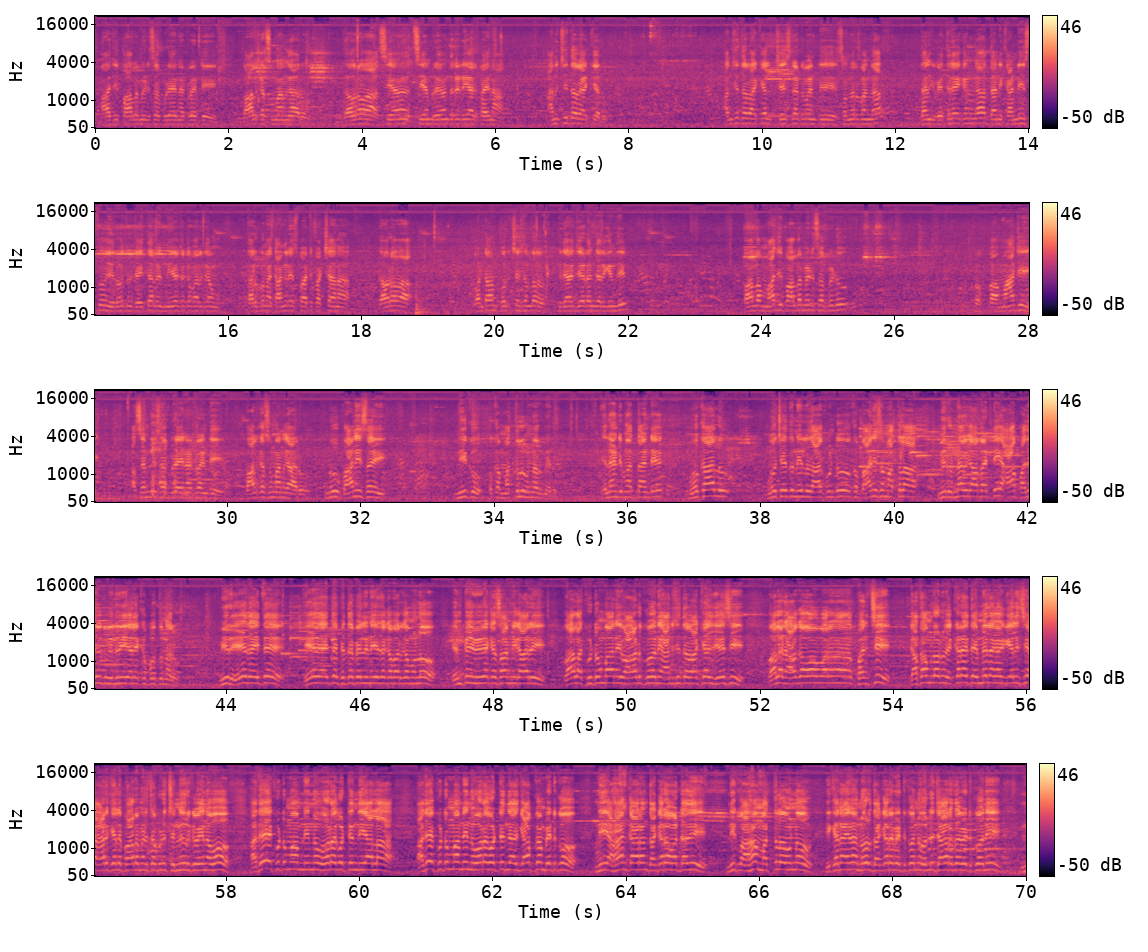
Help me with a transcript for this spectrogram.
మాజీ పార్లమెంటు సభ్యుడైనటువంటి బాలక సుమన్ గారు గౌరవ సీఎం సీఎం రేవంత్ రెడ్డి గారి పైన అనుచిత వ్యాఖ్యలు అనుచిత వ్యాఖ్యలు చేసినటువంటి సందర్భంగా దానికి వ్యతిరేకంగా దాన్ని ఖండిస్తూ ఈరోజు జైతాల నియోజకవర్గం తరఫున కాంగ్రెస్ పార్టీ పక్షాన గౌరవ వన్ టౌన్ పోలీస్ స్టేషన్లో ఫిర్యాదు చేయడం జరిగింది. పార్ల మాజీ పార్లమెంటు సభ్యుడు మాజీ అసెంబ్లీ సభ్యుడైనటువంటి అయినటువంటి బాలకసుమన్ గారు నువ్వు బానిసై నీకు ఒక మత్తులు ఉన్నారు మీరు. ఎలాంటి మత్త అంటే మోకాలు మోచేతు నీళ్ళు తాకుంటూ ఒక బానిస మత్తుల మీరు ఉన్నారు కాబట్టి ఆ పదవికి విలువ ఇవ్వలేకపోతున్నారు మీరు ఏదైతే ఏదైతే పెద్దపల్లి నియోజకవర్గంలో ఎంపీ వివేకస్వామి గారి వాళ్ళ కుటుంబాన్ని వాడుకొని అనుచిత వ్యాఖ్యలు చేసి వాళ్ళని అవగాహన పరిచి గతంలో నువ్వు ఎక్కడైతే ఎమ్మెల్యేగా గెలిచి ఆడికెళ్ళి పార్లమెంట్ సభ్యుడు చెన్నూరుకు పోయినావో అదే కుటుంబం నిన్ను ఓడగొట్టింది అలా. అదే కుటుంబం నిన్ను ఓడగొట్టింది అది జ్ఞాపకం పెట్టుకో. నీ అహంకారం దగ్గర పడ్డది. నీకు అహం మత్తులో ఉన్నావు. ఇకనైనా నోరు దగ్గర పెట్టుకొని ఒళ్ళు జాగ్రత్త పెట్టుకొని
